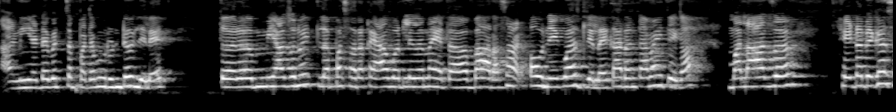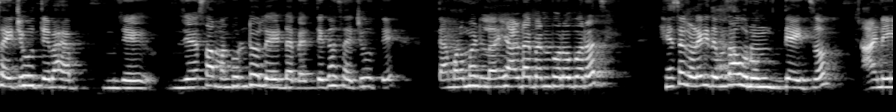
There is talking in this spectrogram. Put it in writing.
आणि या डब्यात चपात्या भरून ठेवलेल्या आहेत. तर मी अजून इथला पसारा काही आवरलेला नाही. आता बारा सा पावणे एक वाजलेला आहे. कारण काय माहिती आहे का? मला आज हे डबे घासायचे होते बाहेर. म्हणजे जे सामान भरून ठेवलं आहे डब्यात ते घासायचे होते. त्यामुळे म्हटलं ह्या डब्यांबरोबरच हे सगळं एकदम आवरून द्यायचं. आणि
